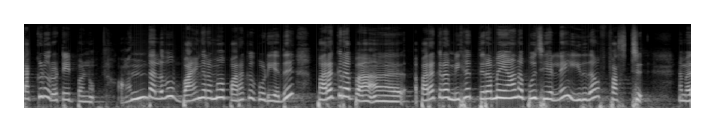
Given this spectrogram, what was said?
டக்குன்னு ரொட்டேட் பண்ணும். அந்த அளவு பயங்கரமாக பறக்கக்கூடியது. பறக்கிற ப பறக்கிற மிக திறமையான பூச்சிகள்லே இதுதான் ஃபஸ்ட்டு நம்ம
